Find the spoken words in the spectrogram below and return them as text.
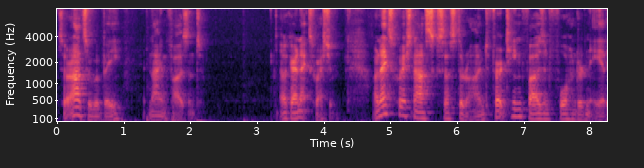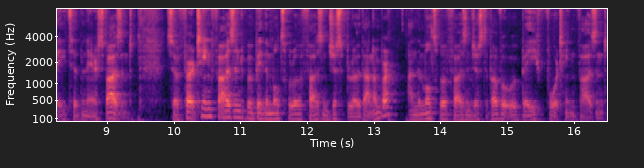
So our answer would be 9,000. Okay, our next question. Our next question asks us to round 13,480 to the nearest thousand. So 13,000 would be the multiple of a 1,000 just below that number, and the multiple of a 1,000 just above it would be 14,000.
